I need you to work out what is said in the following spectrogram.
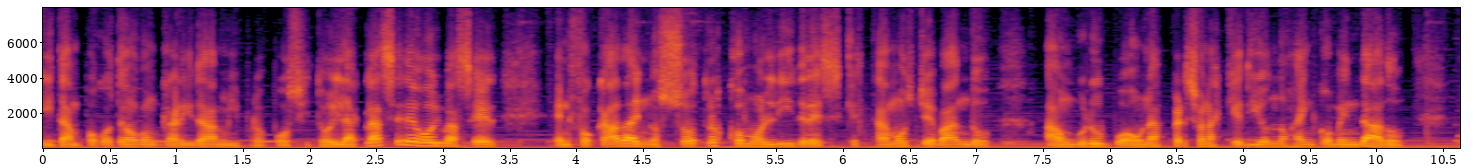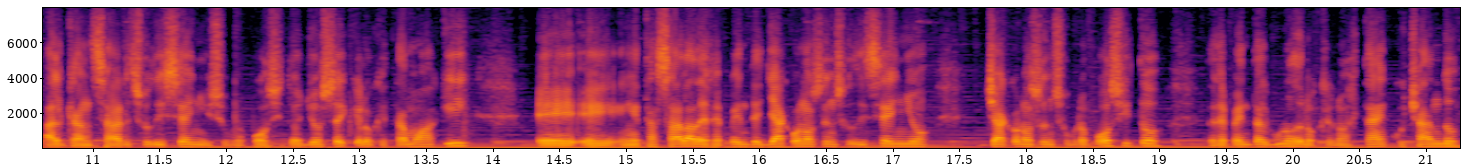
y tampoco tengo con claridad mi propósito. Y la clase de hoy va a ser enfocada en nosotros como líderes que estamos llevando a un grupo, a unas personas que Dios nos ha encomendado alcanzar su diseño y su propósito. Yo sé que los que estamos aquí eh, en esta sala de repente ya conocen su diseño, ya conocen su propósito, de repente algunos de los que nos están escuchando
